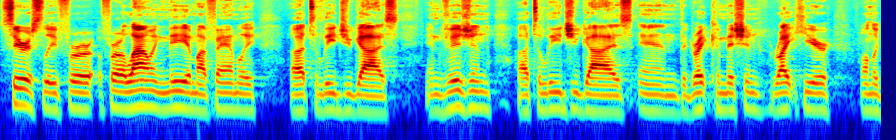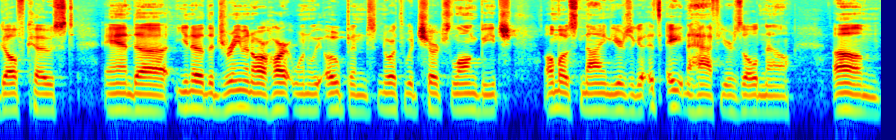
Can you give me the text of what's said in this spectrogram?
seriously for, for allowing me and my family uh, to lead you guys in vision, uh, to lead you guys in the Great Commission right here on the Gulf Coast. And, uh, you know, the dream in our heart when we opened Northwood Church Long Beach almost nine years ago, it's eight and a half years old now, um,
